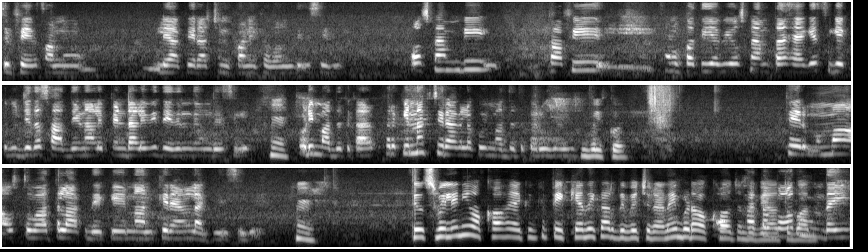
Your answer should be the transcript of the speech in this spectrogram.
ਤੇ ਫਿਰ ਸਾਨੂੰ ਲਿਆ ਕੇ ਰਾਸ਼ਨ ਪਾਣੀ ਖਵਾਉਂਦੀ ਸੀ ਉਸ ਟਾਈਮ ਵੀ ਕਾਫੀ ਤੁਹਾਨੂੰ ਪਤਾ ਹੀ ਆ ਵੀ ਉਸ ਟਾਈਮ ਤਾਂ ਹੈਗੇ ਸੀਗੇ ਇੱਕ ਦੂਜੇ ਦਾ ਸਾਥ ਦੇਣ ਵਾਲੇ ਪਿੰਡ ਵਾਲੇ ਵੀ ਦੇ ਦਿੰਦੇ ਹੁੰਦੇ ਹੂੰ। ਥੋੜੀ ਮਦਦ ਕਰ ਫਿਰ ਕਿੰਨਾ ਕੁ ਚਿਰ ਅਗਲਾ ਕੋਈ ਮਦਦ ਕਰੂਗਾ ਜੀ? ਬਿਲਕੁਲ। ਫਿਰ ਮੰਮਾ ਉਸ ਤੋਂ ਬਾਅਦ ਤਲਾਕ ਦੇ ਕੇ ਨਾਨਕੇ ਰਹਿਣ ਲੱਗ ਗਈ ਸੀਗੇ। ਹੂੰ। ਤੇ ਉਸ ਵੇਲੇ ਨਹੀਂ ਔਖਾ ਹੋਇਆ ਕਿਉਂਕਿ ਪੇਕਿਆਂ ਦੇ ਘਰ ਦੇ ਵਿੱਚ ਰਹਿਣਾ ਹੀ ਬੜਾ ਔਖਾ ਹੋ ਜਾਂਦਾ ਔਖਾ ਤਾਂ ਵਿਆਹ ਤੋਂ ਬਹੁਤ ਬਾਅਦ। ਹੁੰਦਾ ਹੀ।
